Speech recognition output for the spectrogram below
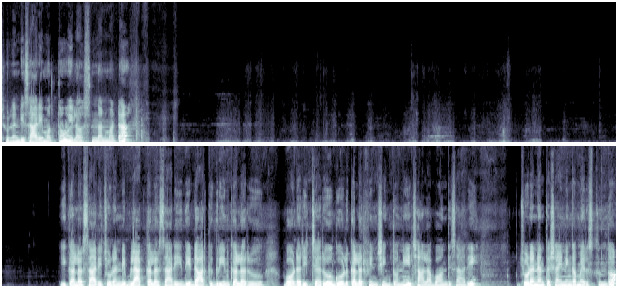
చూడండి శారీ మొత్తం ఇలా వస్తుందన్నమాట. ఈ కలర్ శారీ చూడండి. బ్లాక్ కలర్ శారీ ఇది. డార్క్ గ్రీన్ కలర్ బార్డర్ ఇచ్చారు. గోల్డ్ కలర్ ఫినిషింగ్తో చాలా బాగుంది శారీ. చూడండి ఎంత షైనింగ్గా మెరుస్తుందో.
